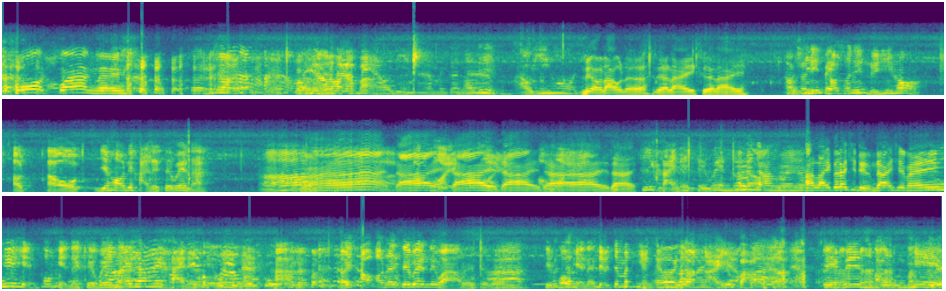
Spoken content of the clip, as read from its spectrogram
นะโคตรกว้างเลย ไม่เอายี่ห้อนะน้ำเปไม่ล่าเอาดินะมันก็เอานะดิเอายี่ห้อหรือเอาเหล้าเหรอหรืออะไรคืออะไร เอาเอาชนิดที่เป็นเอาชนิดหรือยี่ห้อ เอา เอายี่ห้อที่ขายในเซเว่นนะ อ่าอ่าอ่าได้เอาบ่อยได้เอาบ่อยได้เอาบ่อยได้ได้ ที่ขายในเซเว่นด้วถ้ายไม่เหรอดังเลยนะอะไรก็ได้ที่ดื่มได้ใช่ไหม ที่เห็นพบเห็นในเซเว่นไม่น่ะถ้าไม่ขายในเซเว่นนะ ฮะเฮ้ยเอาเอาในเซเว่นดีกว่าเอาในเซเว่นที่พบเห็นใน เดี๋ยวจะมาเถียงกันเออจะขายหรือเปล่าเนี่ย เซเว่นกรุงเทพ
